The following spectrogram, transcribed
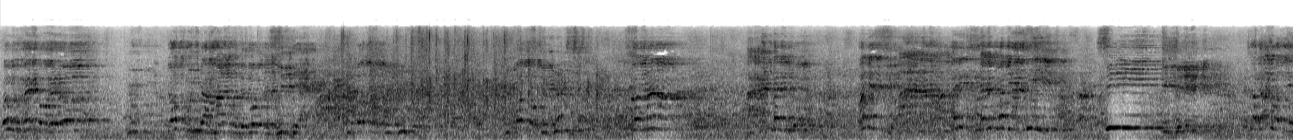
when we went to the road, you just put your mat on the road and sleep there because of the beauty. Because of the beauty. So now, I can tell you, honestly, and I'm very everybody has seen it. Seeing is believing. So that was the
